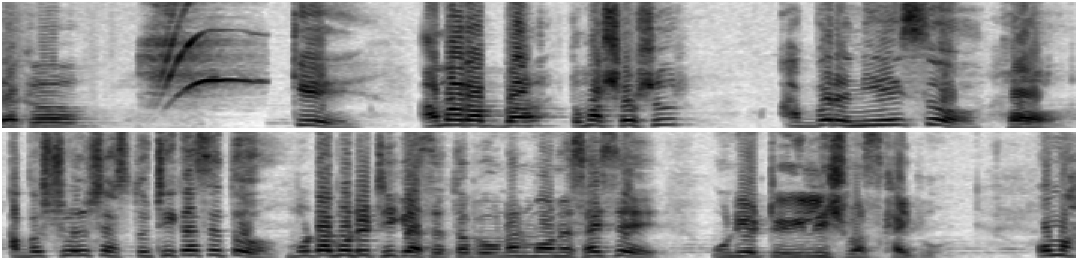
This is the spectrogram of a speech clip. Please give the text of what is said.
দেখো। কে? আমার আব্বা তোমার শ্বশুর? আব্বারে নিয়ে আইছো? হ। আব্বার শরীর স্বাস্থ্য ঠিক আছে তো? মোটামুটি ঠিক আছে তবে ওনার মনে চাইছে উনি একটু ইলিশ মাছ খাইবো। ওমা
